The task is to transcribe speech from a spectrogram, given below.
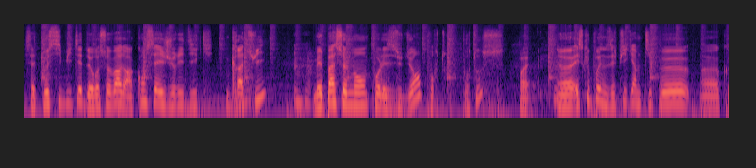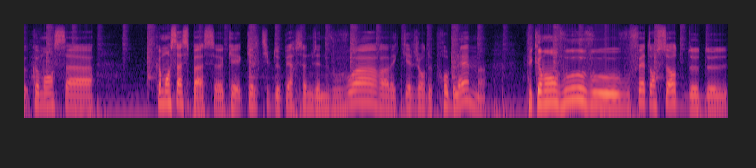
cette possibilité de recevoir un conseil juridique gratuit, Mhm. mais pas seulement pour les étudiants, pour, pour tous. Ouais. Euh, Est-ce que vous pouvez nous expliquer un petit peu euh, co- comment ça comment ça se passe? Euh, quel, quel type de personnes viennent vous voir? Avec quel genre de problème? Puis comment vous, vous, vous faites en sorte de, de,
